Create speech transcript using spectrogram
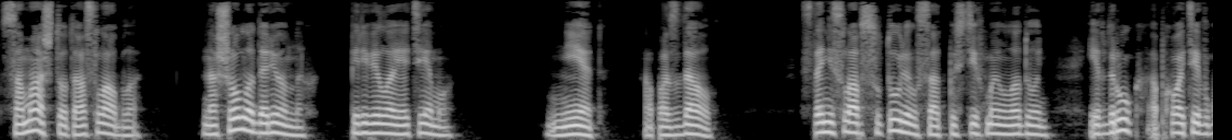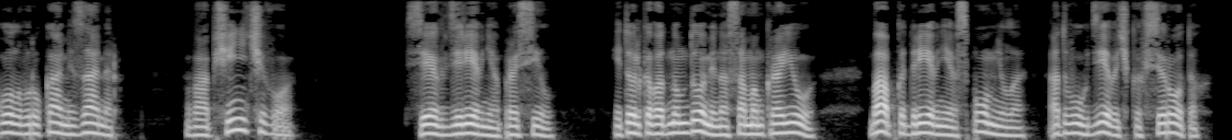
Сама что-то ослабла. Нашел одаренных?» — перевела я тему. «Нет. Опоздал». Станислав сутулился, отпустив мою ладонь, и вдруг, обхватив голову руками, замер. «Вообще ничего?» «Всех в деревне опросил. И только в одном доме, на самом краю, бабка древняя вспомнила о двух девочках-сиротах.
